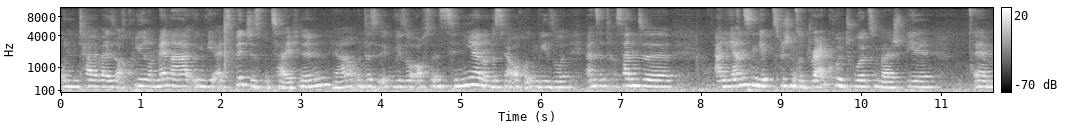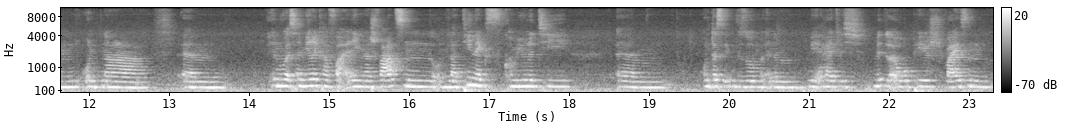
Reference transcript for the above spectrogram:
und teilweise auch queere Männer irgendwie als Bitches bezeichnen ja, und das irgendwie so auch so inszenieren und es ja auch irgendwie so ganz interessante Allianzen gibt zwischen so Drag-Kultur zum Beispiel ähm, und einer ähm, in US-Amerika vor allen Dingen einer schwarzen und Latinx-Community ähm, und das irgendwie so in einem mehrheitlich mitteleuropäisch weißen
